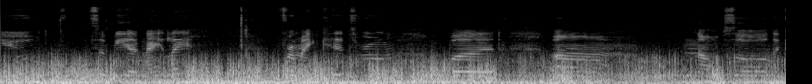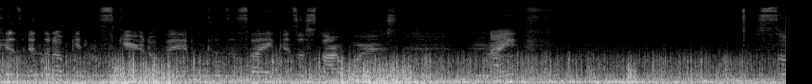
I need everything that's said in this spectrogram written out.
cute to be a nightlight for my kids' room, but um, no. So the kids ended up getting scared of it because it's like it's a Star Wars knife. So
